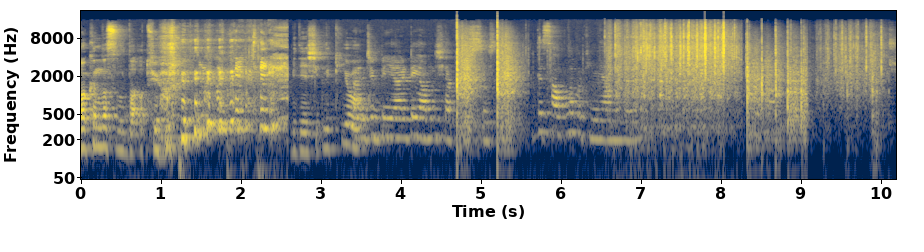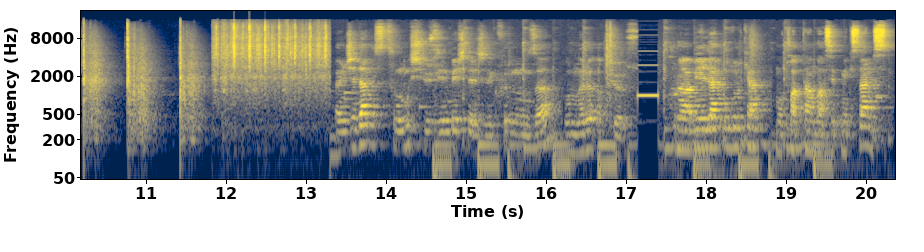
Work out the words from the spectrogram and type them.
Bakın nasıl da atıyor. bir değişiklik yok. Bence bir yerde yanlış yapmışsın. Bir de salla bakayım yanları. Önceden ısıtılmış 125 derecelik fırınımıza bunları atıyoruz. Kurabiyeler olurken mutfaktan bahsetmek ister misin?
